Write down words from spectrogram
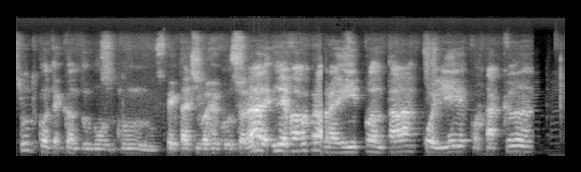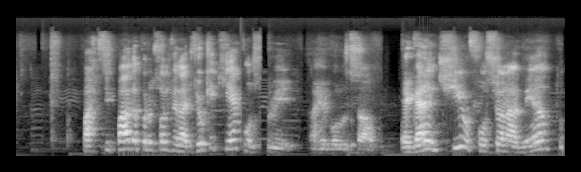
tudo quanto é canto do mundo com expectativa revolucionária e levava para ir plantar, colher, cortar cana, participar da produção de verdade, ver o que é construir a revolução. É garantir o funcionamento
